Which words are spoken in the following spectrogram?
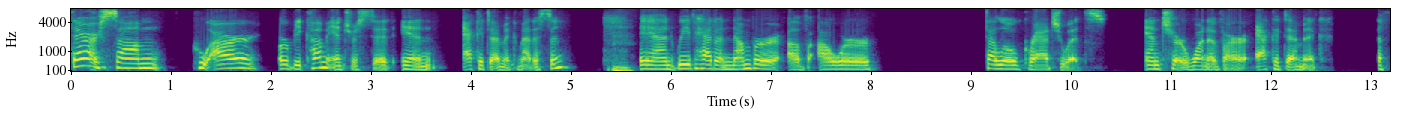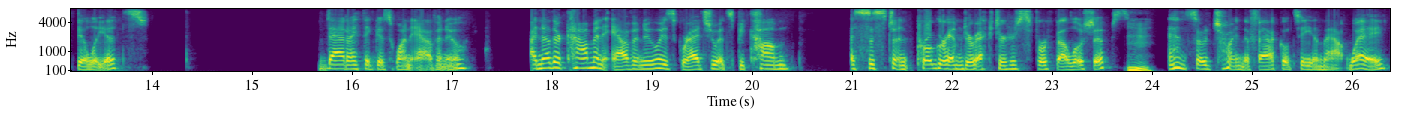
There are some who are or become interested in academic medicine. Mm-hmm. And we've had a number of our fellow graduates enter one of our academic affiliates. That I think is one avenue. Another common avenue is graduates become assistant program directors for fellowships mm-hmm. and so join the faculty in that way.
